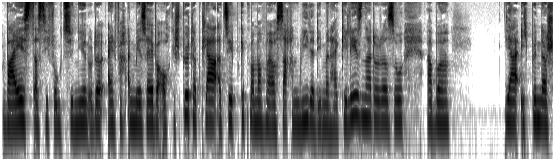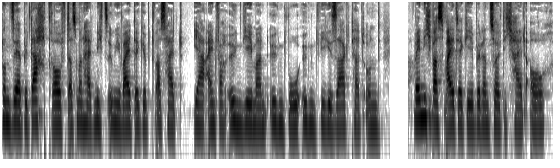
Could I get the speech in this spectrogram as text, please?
weiß, dass sie funktionieren oder einfach an mir selber auch gespürt habe. Klar, erzählt, gibt man manchmal auch Sachen wieder, die man halt gelesen hat oder so, aber ja, ich bin da schon sehr bedacht drauf, dass man halt nichts irgendwie weitergibt, was halt ja einfach irgendjemand irgendwo irgendwie gesagt hat. Und wenn ich was weitergebe, dann sollte ich halt auch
